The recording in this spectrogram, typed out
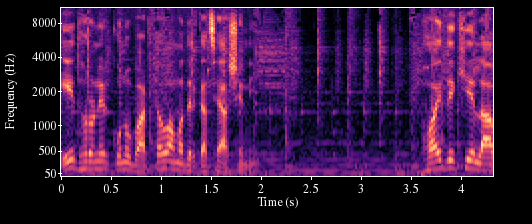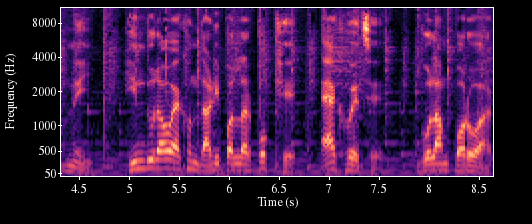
এ ধরনের কোনো বার্তাও আমাদের কাছে আসেনি। ভয় দেখিয়ে লাভ নেই, হিন্দুরাও এখন দাড়িপাল্লার পক্ষে এক হয়েছে। গোলাম পরোয়ার।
